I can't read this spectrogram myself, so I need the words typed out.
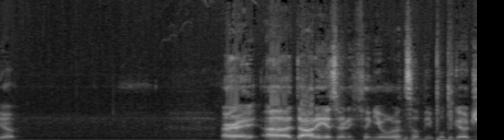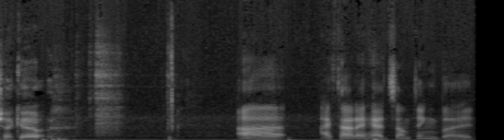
Yep. All right, uh, Donny, is there anything you want to tell people to go check out? Uh, I thought I had something, but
